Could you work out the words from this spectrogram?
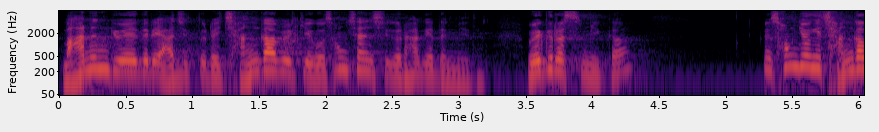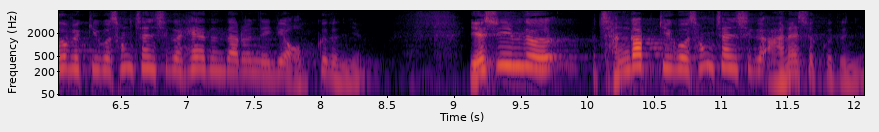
많은 교회들이 아직도 장갑을 끼고 성찬식을 하게 됩니다. 왜 그렇습니까? 성경이 장갑을 끼고 성찬식을 해야 된다는 얘기 없거든요. 예수님도 장갑 끼고 성찬식을 안 하셨거든요.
